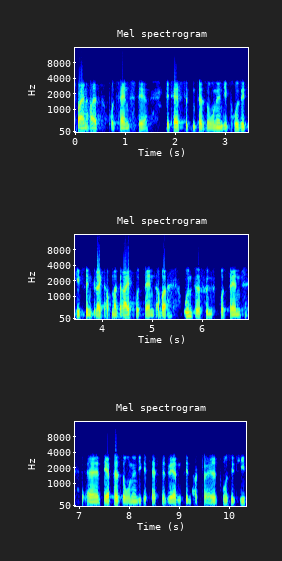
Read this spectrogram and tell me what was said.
zweieinhalb Prozent der getesteten Personen, die positiv sind, vielleicht auch mal drei Prozent, aber unter fünf Prozent äh, der Personen, die getestet werden, sind aktuell positiv.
